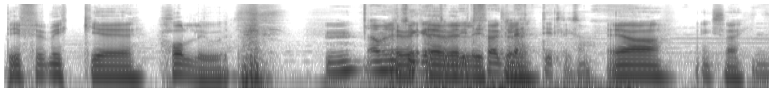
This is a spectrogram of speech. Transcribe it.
Det är för mycket Hollywood. Mm. Ja, men du Är- tycker är att det blir lite för glättigt liksom. ja, exakt. Mm.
